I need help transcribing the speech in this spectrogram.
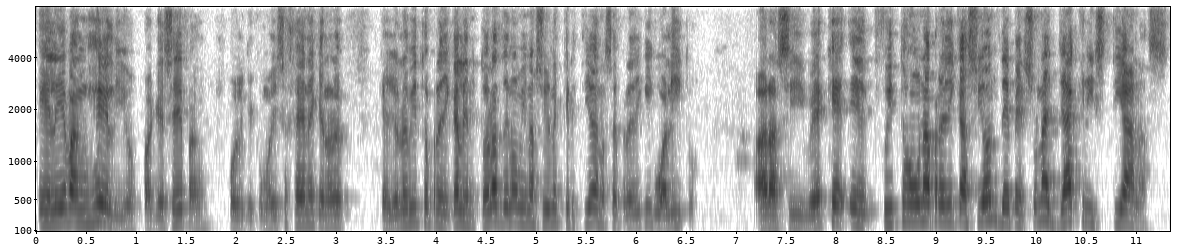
El evangelio, para que sepan, porque como dice Gene, que, no que yo lo he visto predicar en todas las denominaciones cristianas, se predica igualito. Ahora, si ves que eh, fuiste a una predicación de personas ya cristianas,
